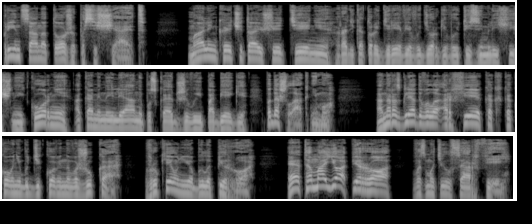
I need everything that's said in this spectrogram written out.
Принца она тоже посещает. Маленькая читающая тени, ради которой деревья выдергивают из земли хищные корни, а каменные лианы пускают живые побеги, подошла к нему. Она разглядывала Орфея, как какого-нибудь диковинного жука. В руке у нее было перо. «Это мое перо!» — возмутился Орфей.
